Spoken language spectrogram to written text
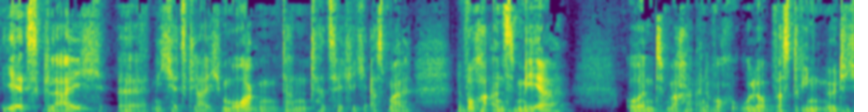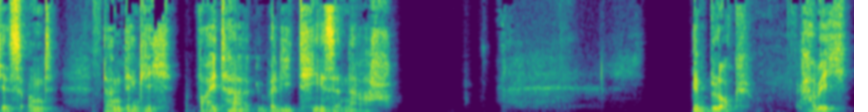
jetzt gleich, äh, nicht jetzt gleich, morgen dann tatsächlich erstmal eine Woche ans Meer und mache eine Woche Urlaub, was dringend nötig ist und dann denke ich weiter über die These nach. Im Blog habe ich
